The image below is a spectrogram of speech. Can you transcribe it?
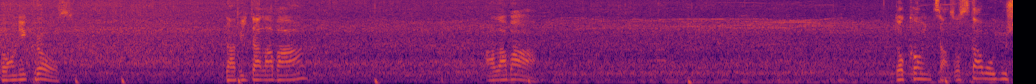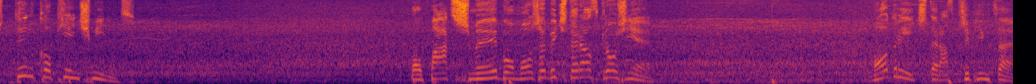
Toni Kroos. Dawid Alaba. Alaba. Do końca zostało już tylko 5 minut. Popatrzmy, bo może być teraz groźnie. Modric teraz przy piłce.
